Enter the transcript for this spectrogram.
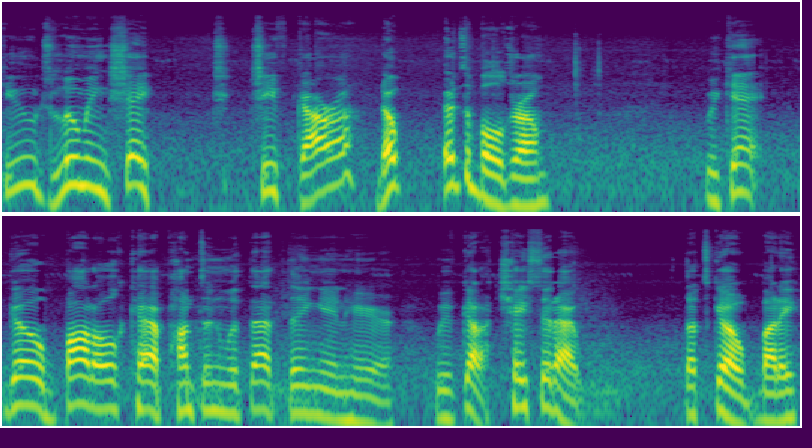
huge looming shape? Ch Chief Gara? Nope, it's a Bulldrome. We can't go bottle cap hunting with that thing in here. We've got to chase it out. Let's go, buddy.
